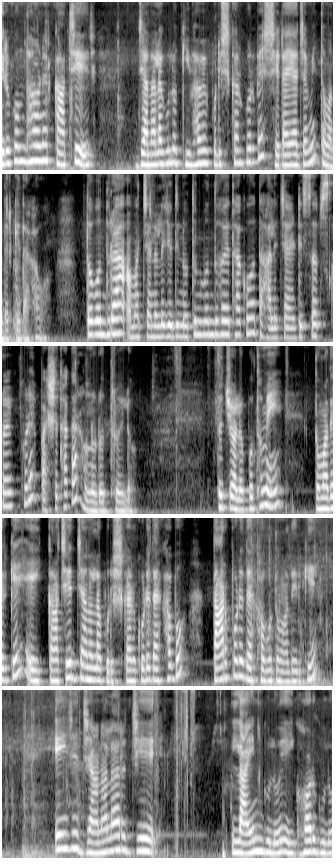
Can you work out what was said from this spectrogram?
এরকম ধরনের কাচের জানালাগুলো কীভাবে পরিষ্কার করবে, সেটাই আজ আমি তোমাদেরকে দেখাবো। তো বন্ধুরা, আমার চ্যানেলে যদি নতুন বন্ধু হয়ে থাকো, তাহলে চ্যানেলটি সাবস্ক্রাইব করে পাশে থাকার অনুরোধ রইল। তো চলো প্রথমে তোমাদেরকে এই কাঁচের জানালা পরিষ্কার করে দেখাবো। তারপরে দেখাবো তোমাদেরকে এই যে জানালার যে লাইনগুলো, এই ঘরগুলো,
